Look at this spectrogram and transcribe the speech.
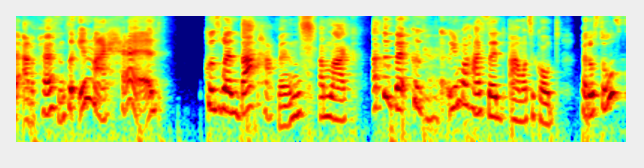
the other person. So in my head, because when that happens, I'm like at the vet. Because you know how I said, um, what's it called, pedestals.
